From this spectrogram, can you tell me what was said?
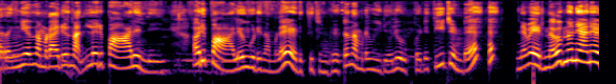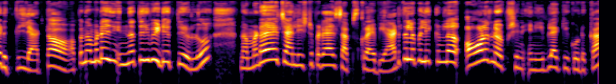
ഇറങ്ങിയത് നമ്മുടെ ആ ഒരു നല്ലൊരു പാലില്ലേ? ആ ഒരു പാലും കൂടി നമ്മൾ എടുത്തിട്ടുണ്ട് കേട്ടോ. നമ്മുടെ വീഡിയോയിൽ ഉൾപ്പെടുത്തിയിട്ടുണ്ട്. പിന്നെ വരുന്നതൊന്നും ഞാൻ എടുത്തില്ല കേട്ടോ. അപ്പോൾ നമ്മുടെ ഇന്നത്തെ ഒരു വീഡിയോ എത്തേ ഉള്ളൂ. നമ്മുടെ ചാനൽ ഇഷ്ടപ്പെട്ടാൽ സബ്സ്ക്രൈബ് ചെയ്യുക. അടുത്തുള്ള ബെല്ലിക്കുള്ള ഓൾ എന്ന ഓപ്ഷൻ എനേബിൾ ആക്കി കൊടുക്കുക.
